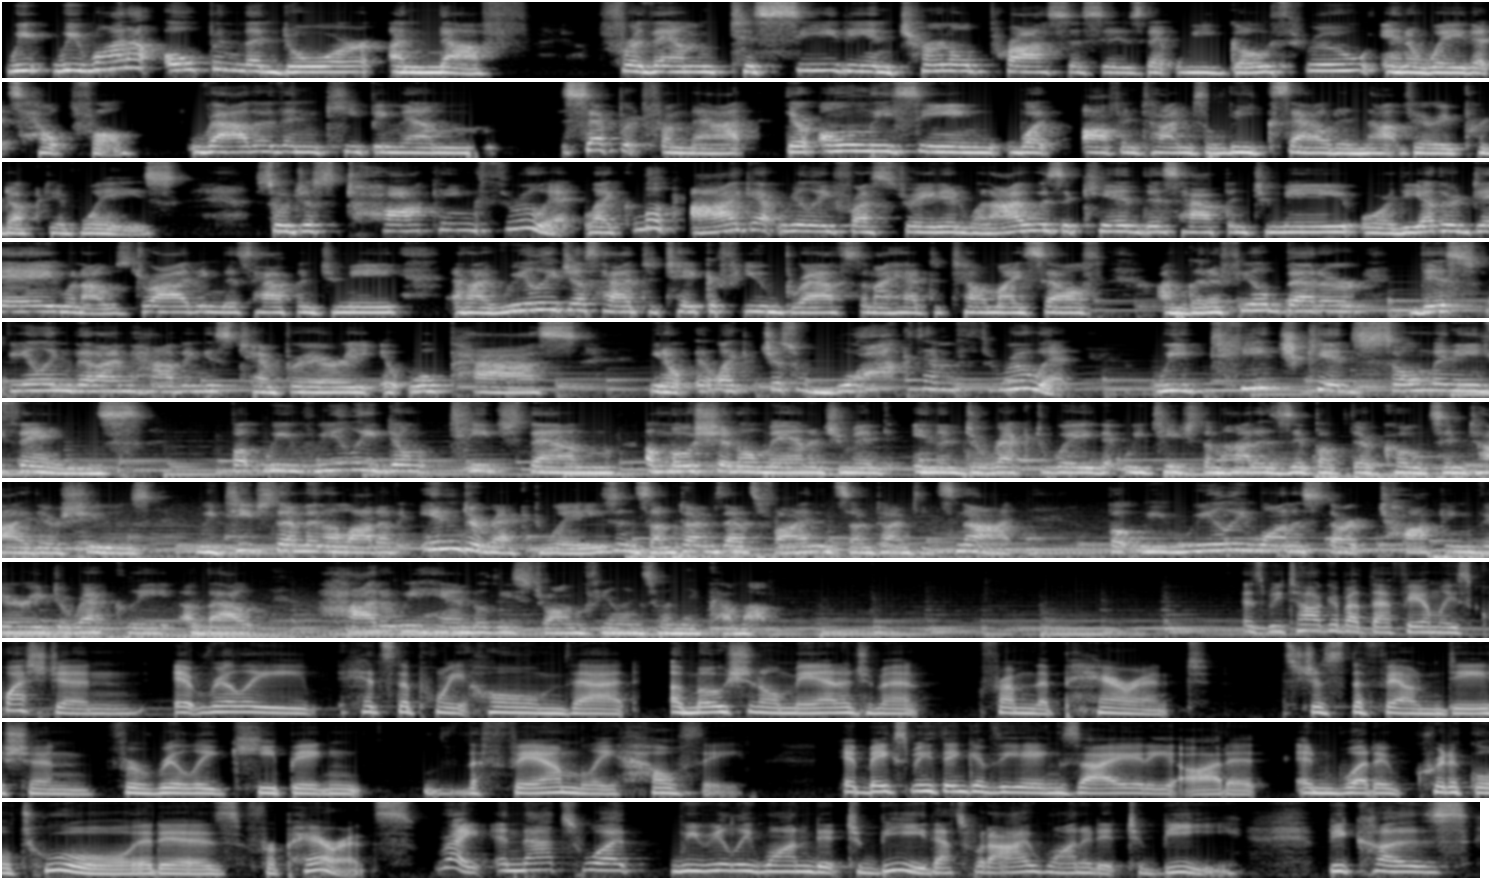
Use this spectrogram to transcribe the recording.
we, we want to open the door enough for them to see the internal processes that we go through in a way that's helpful rather than keeping them separate from that, they're only seeing what oftentimes leaks out in not very productive ways. So just talking through it, like, look, I get really frustrated. When I was a kid, this happened to me, or the other day when I was driving, this happened to me. And I really just had to take a few breaths and I had to tell myself, I'm going to feel better. This feeling that I'm having is temporary. It will pass. You know, it, like just walk them through it. We teach kids so many things but we really don't teach them emotional management in a direct way that we teach them how to zip up their coats and tie their shoes. We teach them in a lot of indirect ways, and sometimes that's fine and sometimes it's not. But we really want to start talking very directly about how do we handle these strong feelings when they come up. As we talk about that family's question, it really hits the point home that emotional management from the parent it's just the foundation for really keeping the family healthy. It makes me think of the anxiety audit and what a critical tool it is for parents. Right. And that's what we really wanted it to be. That's what I wanted it to be. Because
